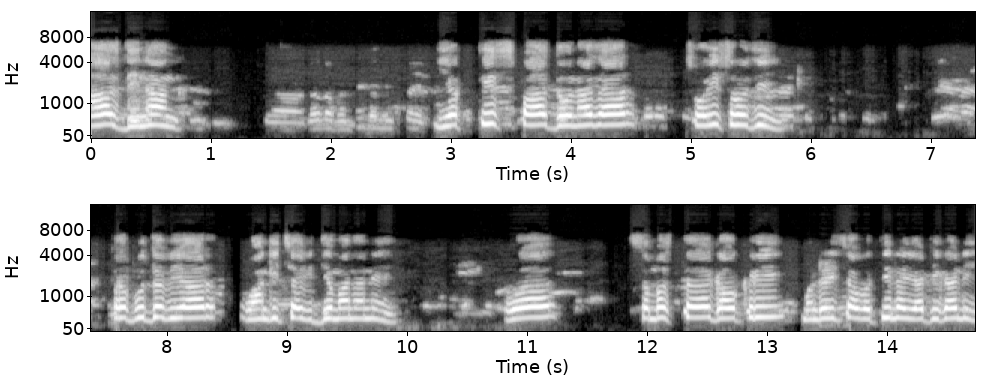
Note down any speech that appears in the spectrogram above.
आज दिनांक एकतीस पाच दोन हजार चोवीस रोजी प्रबुद्ध विहार वांगीच्या विद्यमानाने व समस्त गावकरी मंडळीच्या वतीनं या ठिकाणी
